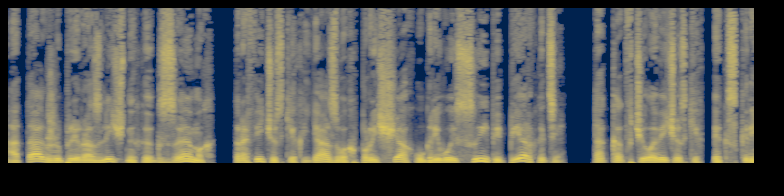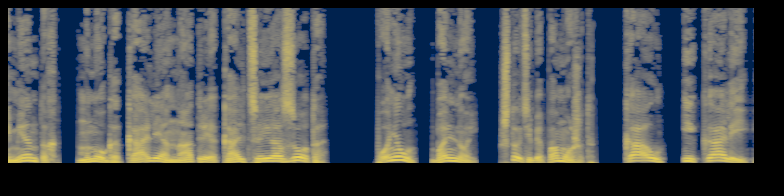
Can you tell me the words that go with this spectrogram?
а также при различных экземах, трофических язвах, прыщах, угревой сыпи, перхоти, так как в человеческих экскрементах много калия, натрия, кальция и азота. Понял, больной? Что тебе поможет? Кал и калий.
